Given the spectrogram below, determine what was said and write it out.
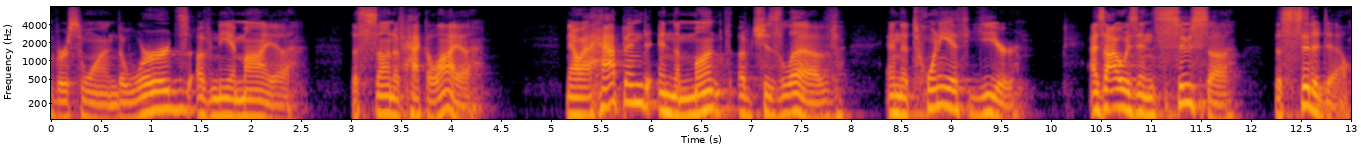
verse 1. The words of Nehemiah, the son of Hakaliah. Now it happened in the month of Chislev in the 20th year, as I was in Susa, the citadel,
